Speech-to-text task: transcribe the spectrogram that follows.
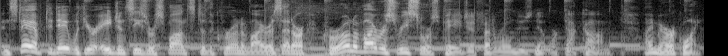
And stay up to date with your agency's response to the coronavirus at our coronavirus resource page at federalnewsnetwork.com. I'm Eric White.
